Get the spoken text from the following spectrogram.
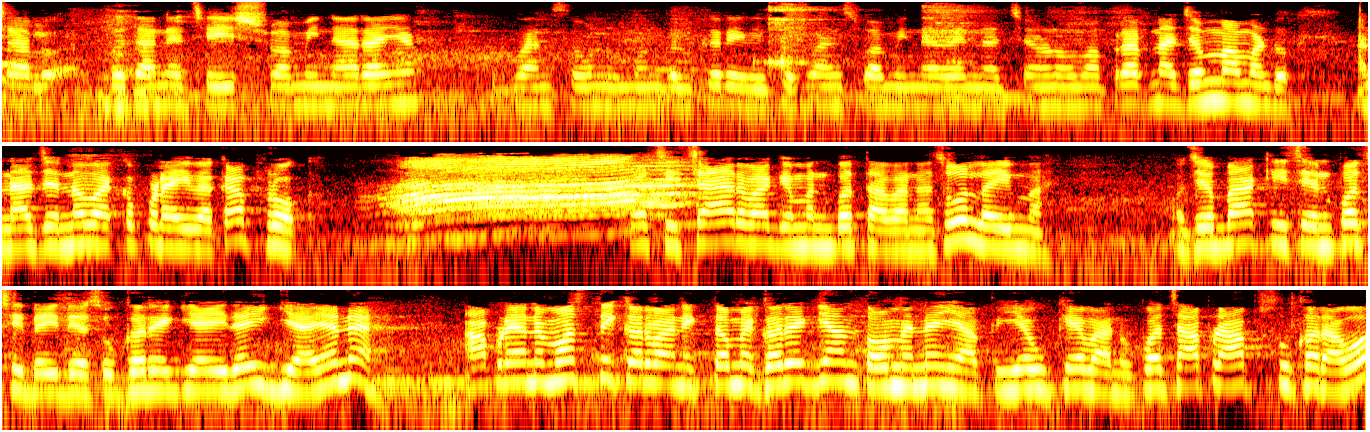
ચાલો બધાને જય સ્વામિનારાયણ. ભગવાન સૌનું મંગલ કરે એવી ભગવાન સ્વામિનારાયણના ચરણોમાં પ્રાર્થના જમવા માંડો. અને આજે નવા કપડાં આવ્યા. કા ફ્રોક પછી ચાર વાગે મને બતાવવાના છો લઈમાં. જે બાકી છે ને પછી દઈ દેશું. ઘરે ગયા એ રહી ગયા એને આપણે એને મસ્તી કરવાની તમે ઘરે ગયા ને તો અમે નહીં આપીએ એવું કહેવાનું. પછી આપણે આપશું ખરા હો?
